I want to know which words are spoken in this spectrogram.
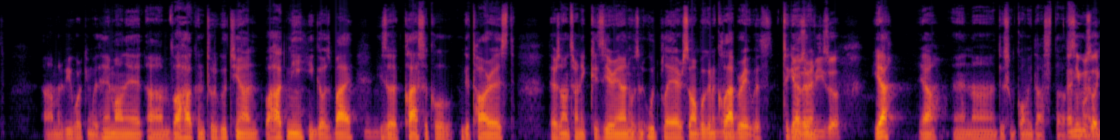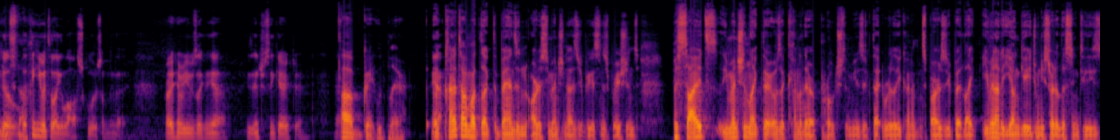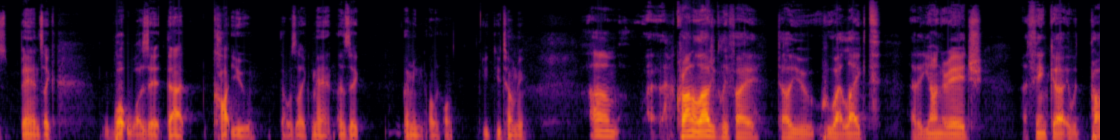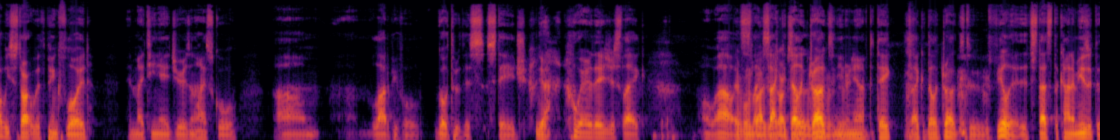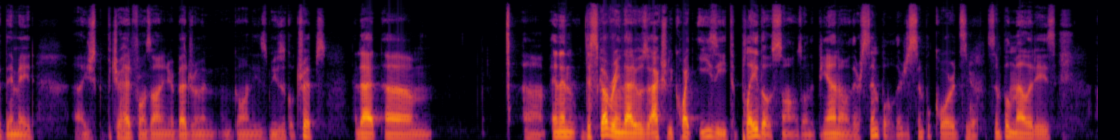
I'm going to be working with him on it. Um, Vahakan Turgutian, Vahagni, he goes by. He's a classical guitarist. There's Antoni Kazirian, who's an oud player. So we're going to collaborate with He was together. And, visa, yeah, yeah, and uh, do some komidas stuff. and he was like a. Armenian I think he went to like law school or something like that, right? Or he was like, yeah, he's an interesting character. great with Blair. Yeah. kind of talking about like the bands and artists you mentioned as your biggest inspirations. Besides, you mentioned like there it was like kind of their approach to music that really kind of inspires you. But like even at a young age, when you started listening to these bands, like what was it that caught you? That was like, man, I was like, I mean, I'll, I'll, you you tell me. Um, chronologically, if I tell you who I liked at a younger age, I think uh, it would probably start with Pink Floyd in my teenage years in high school. Um, a lot of people go through this stage Yeah, where they just like, oh wow, it's Everyone like buys the Dark Side of psychedelic drugs, and you don't even have to take psychedelic drugs to feel it. It's that's the kind of music that they made. Uh, you just put your headphones on in your bedroom and, and go on these musical trips, and that, um, uh, and then discovering that it was actually quite easy to play those songs on the piano. They're simple. They're just simple chords, Yeah. simple melodies.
